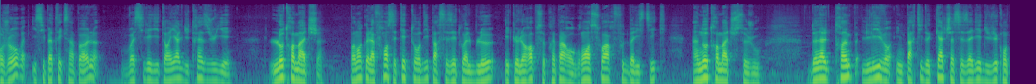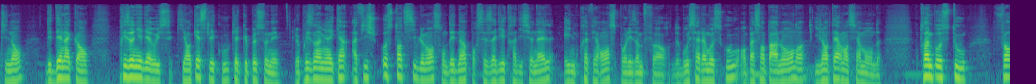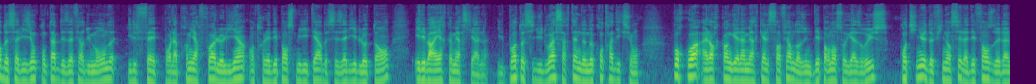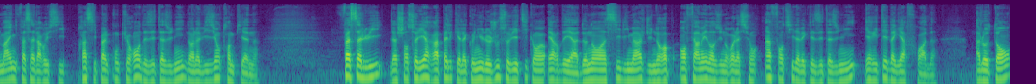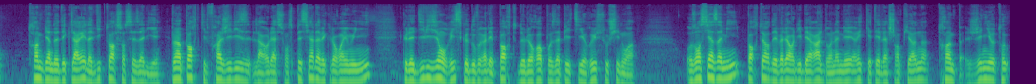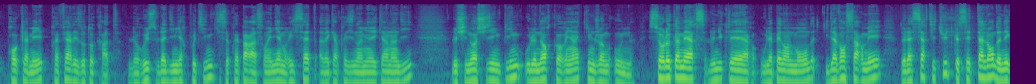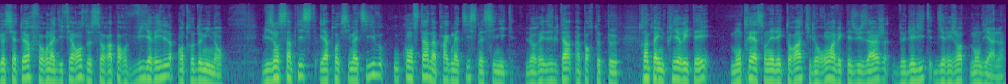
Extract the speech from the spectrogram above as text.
Bonjour, ici Patrick Saint-Paul. Voici l'éditorial du 13 juillet. L'autre match. Pendant que la France est étourdie par ses étoiles bleues et que l'Europe se prépare au grand soir footballistique, un autre match se joue. Donald Trump livre une partie de catch à ses alliés du vieux continent, des délinquants, prisonniers des Russes, qui encaissent les coups quelque peu sonnés. Le président américain affiche ostensiblement son dédain pour ses alliés traditionnels et une préférence pour les hommes forts. De Bruxelles à Moscou, en passant par Londres, il enterre l'ancien monde. Trump ose tout. Fort de sa vision comptable des affaires du monde, il fait pour la première fois le lien entre les dépenses militaires de ses alliés de l'OTAN et les barrières commerciales. Il pointe aussi du doigt certaines de nos contradictions. Pourquoi, alors qu'Angela Merkel s'enferme dans une dépendance au gaz russe, continuer de financer la défense de l'Allemagne face à la Russie, principal concurrent des États-Unis dans la vision trumpienne? Face à lui, la chancelière rappelle qu'elle a connu le joug soviétique en RDA, donnant ainsi l'image d'une Europe enfermée dans une relation infantile avec les États-Unis, héritée de la guerre froide. À l'OTAN, Trump vient de déclarer la victoire sur ses alliés. Peu importe qu'il fragilise la relation spéciale avec le Royaume-Uni, que les divisions risquent d'ouvrir les portes de l'Europe aux appétits russes ou chinois. Aux anciens amis, porteurs des valeurs libérales dont l'Amérique était la championne, Trump, génie proclamé, préfère les autocrates. Le russe Vladimir Poutine, qui se prépare à son énième reset avec un président américain lundi, le chinois Xi Jinping ou le nord-coréen Kim Jong-un. Sur le commerce, le nucléaire ou la paix dans le monde, il avance armé de la certitude que ses talents de négociateur feront la différence de ce rapport viril entre dominants. Vision simpliste et approximative ou constat d'un pragmatisme cynique Le résultat importe peu. Trump a une priorité, montrer à son électorat qu'il rompt avec les usages de l'élite dirigeante mondiale.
